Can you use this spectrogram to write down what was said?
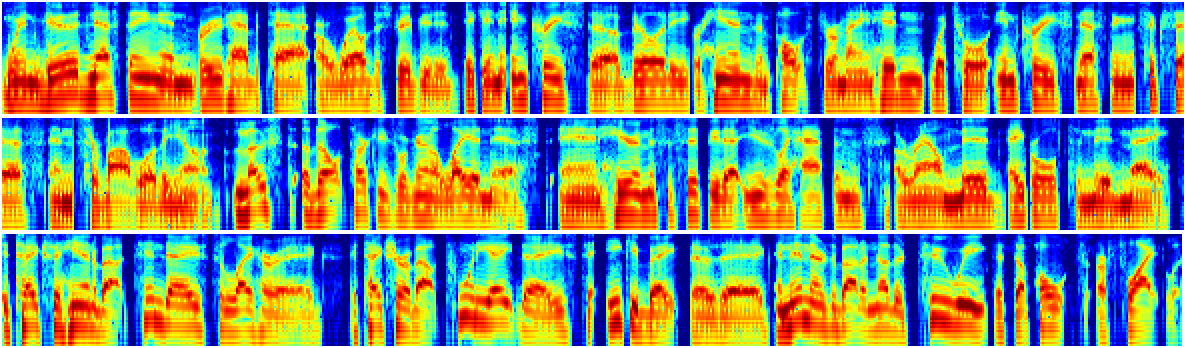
When good nesting and brood habitat are well distributed, it can increase the ability for hens and poults to remain hidden, which will increase nesting success and survival of the young. Most adult turkeys were going to lay a nest, and here in Mississippi, that usually happens around mid-April to mid-May. It takes a hen about 10 days to lay her eggs. It takes her about 28 days to incubate those eggs. And then there's about another two weeks that the poults are flightless.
